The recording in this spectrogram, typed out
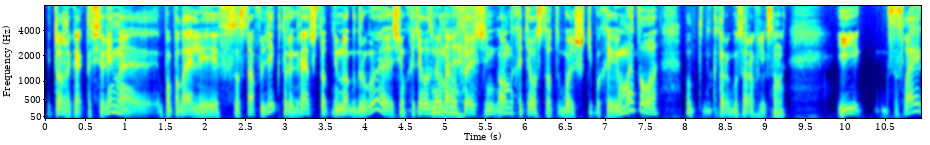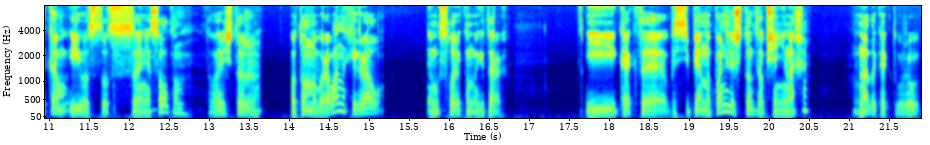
и тоже как-то все время э, попадали в состав людей, которые играют что-то немного другое, чем хотелось ну, бы нам. То есть он хотел что-то больше типа хэви-металла, вот, который Гусаров Александр. И со Славиком, и вот с Саня Солтон, товарищ тоже, вот он на барабанах играл, и мы с Славиком на гитарах. И как-то постепенно поняли, что это вообще не наше. Надо как-то уже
